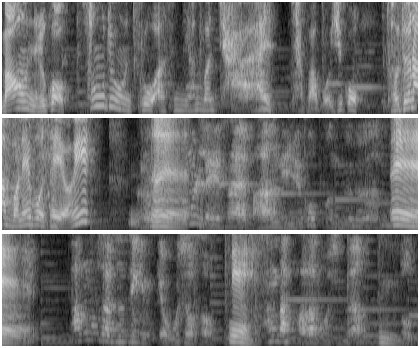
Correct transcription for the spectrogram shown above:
47 성주운 들어왔으니 한번 잘 잡아보시고 도전 한번 해보세요. 예? 그럼 네. 24살, 47분들은 네. 황무살 선생님께 오셔서 네. 상담 받아보시면 음. 또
